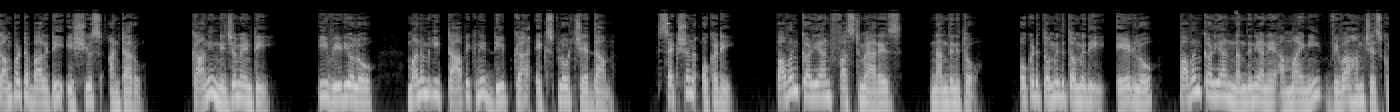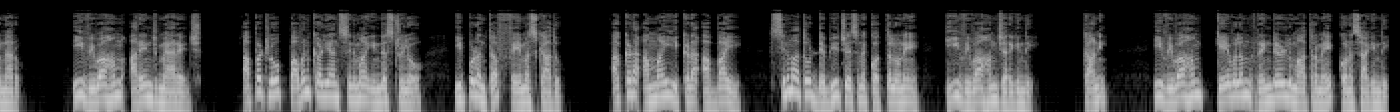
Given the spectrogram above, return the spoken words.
కంఫర్టబాలిటీ ఇష్యూస్ అంటారు. కాని నిజమేంటి? ఈ వీడియోలో మనం ఈ టాపిక్ని డీప్గా ఎక్స్ప్లోర్ చేద్దాం. సెక్షన్ ఒకటి. పవన్ కళ్యాణ్ ఫస్ట్ మ్యారేజ్ నందినితో. ఒకటి తొమ్మిది తొమ్మిది ఏడులో పవన్ కళ్యాణ్ నందిని అనే అమ్మాయిని వివాహం చేసుకున్నారు. ఈ వివాహం అరేంజ్ మ్యారేజ్ అప్పట్లో పవన్ కళ్యాణ్ సినిమా ఇండస్ట్రీలో ఇప్పుడంతా ఫేమస్ కాదు. అక్కడ అమ్మాయి ఇక్కడ అబ్బాయి సినిమాతో డెబ్యూ చేసిన కొత్తలోనే ఈ వివాహం జరిగింది. కాని ఈ వివాహం కేవలం రెండేళ్ళు మాత్రమే కొనసాగింది.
